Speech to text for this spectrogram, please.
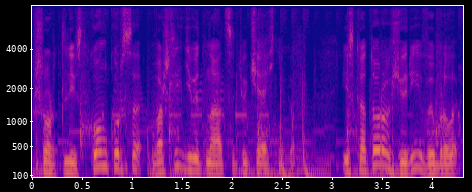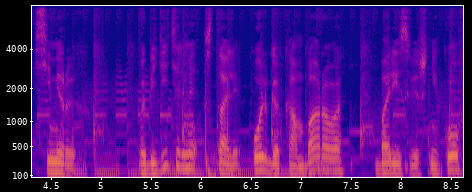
В шорт-лист конкурса вошли 19 участников, из которых жюри выбрало семерых. Победителями стали Ольга Камбарова, Борис Вишняков,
